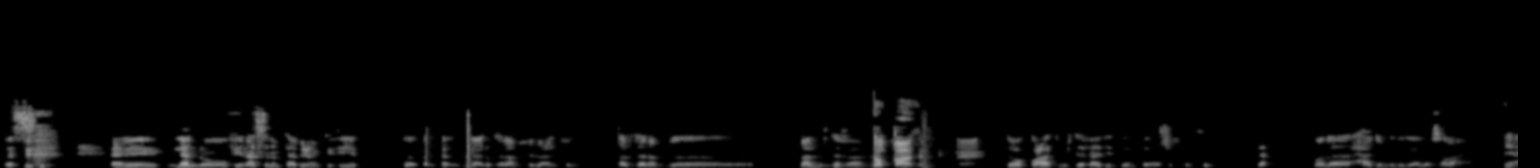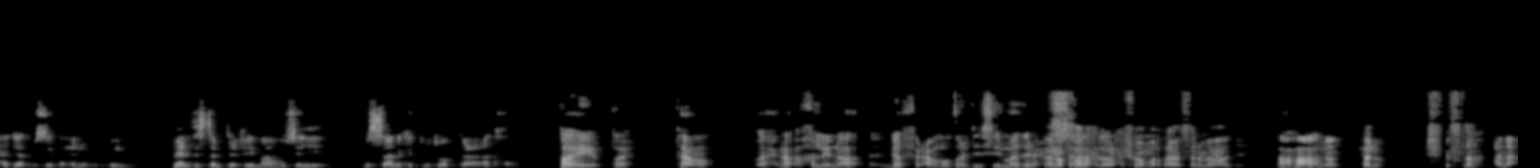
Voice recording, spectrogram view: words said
بس يعني لأنه في ناس أنا متابعهم كثير قالوا كلام حلو عن الفيلم. دخلت أنا بمال مرتفعه توقعات توقعات مرتفعه جدا. فشفت الفيلم. لا ولا حاجة من اللي قالوا صراحة. هي حاجات بسيطة حلوة في الفيلم. يعني تستمتع فيه ما هو سيء. بس أنا كنت متوقع أكثر. طيب طيب. تمام. إحنا خلينا نقفل على موضوع دي سي. ما أدري أنا الصراحه لو راح اشوفها مرة ثانية السينما عادي. أها. فنان حلو. يستاهل أنا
